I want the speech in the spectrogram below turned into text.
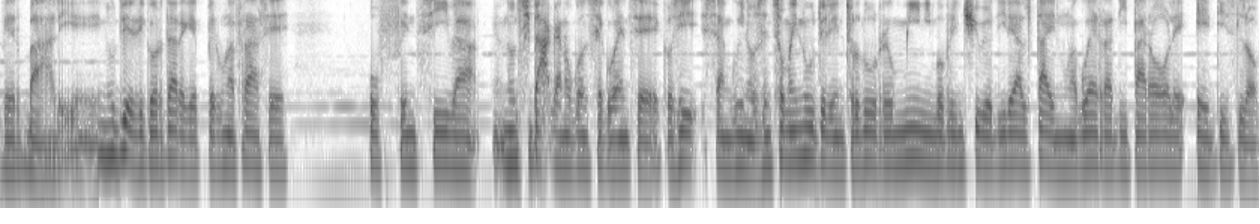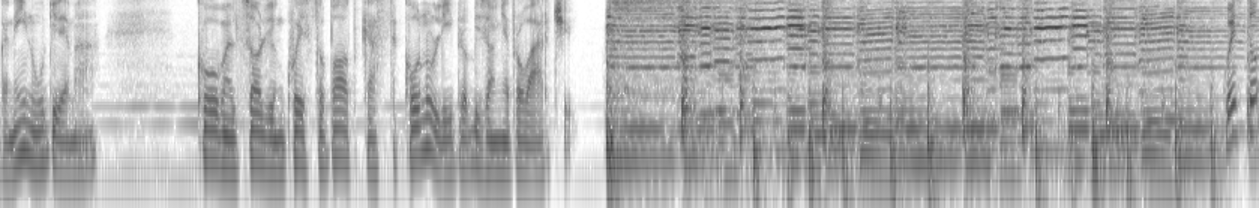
verbali. Inutile ricordare che per una frase offensiva non si pagano conseguenze così sanguinose, insomma è inutile introdurre un minimo principio di realtà in una guerra di parole e di slogan, è inutile ma come al solito in questo podcast con un libro bisogna provarci. Questo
